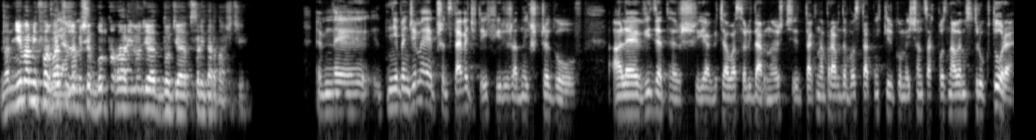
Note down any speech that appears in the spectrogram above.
No nie mam informacji, ja mam... żeby się buntowali ludzie Dudzie w Solidarności. E, nie będziemy przedstawiać w tej chwili żadnych szczegółów ale widzę też, jak działa Solidarność. Tak naprawdę w ostatnich kilku miesiącach poznałem strukturę,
